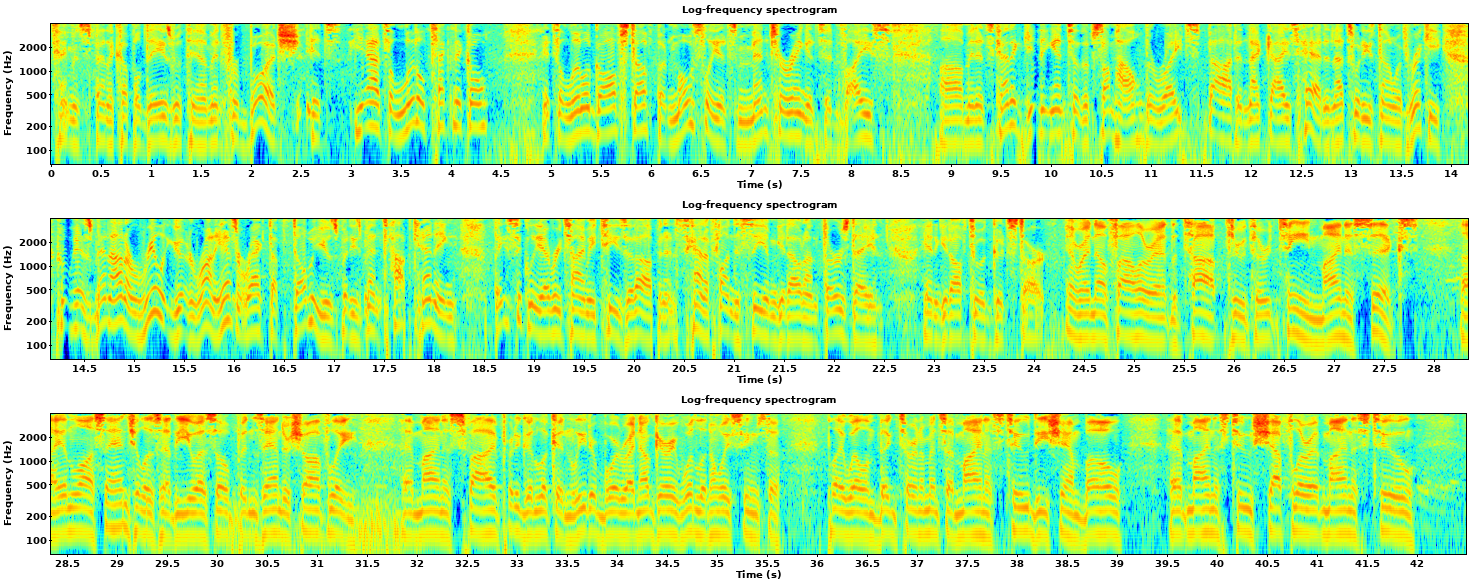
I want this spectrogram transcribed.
Came and spent a couple days with him. And for Butch, it's yeah, it's a little technical, it's a little golf stuff, but mostly it's mentoring, it's advice, um, and it's kind of getting into the, somehow the right spot in that guy's head. And that's what he's done with Rickie, who has been on a really good run. He hasn't racked up W's, but he's been top tenning basically every time he tees it up, and it's kind of fun to see him get out on Thursday and and get off to a good start. Yeah, right now Fowler at the top through 13, minus six uh, in Los Angeles at the U.S. Open. Xander Schauffele at minus five. Pretty good looking leaderboard right now. Gary Woodland always seems to play well in big tournaments at minus two. DeChambeau at minus two. Scheffler at minus two.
